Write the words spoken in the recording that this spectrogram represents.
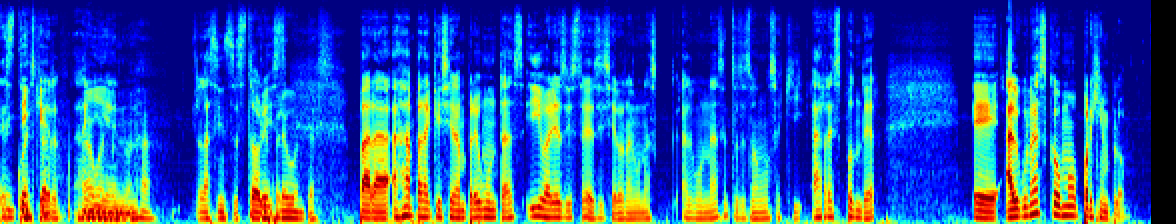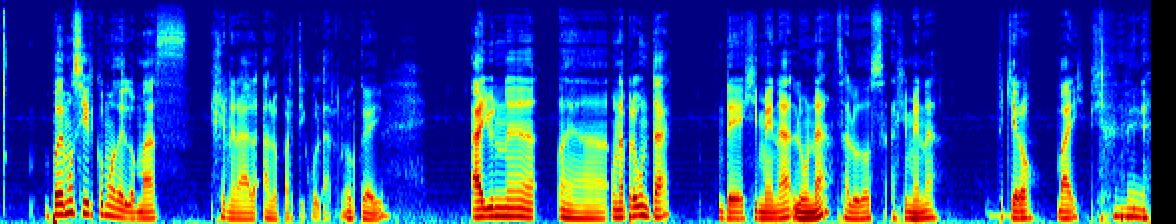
sticker Ah, ahí bueno, en ajá, las Insta de Stories preguntas. para, ajá, para que hicieran preguntas y varios de ustedes hicieron algunas, algunas, entonces vamos aquí a responder. Eh, algunas como, por ejemplo, podemos ir como de lo más general a lo particular. ¿no? Ok. Hay una, ah, una pregunta de Jimena Luna. Saludos a Jimena. Te quiero. Bye. Jime,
